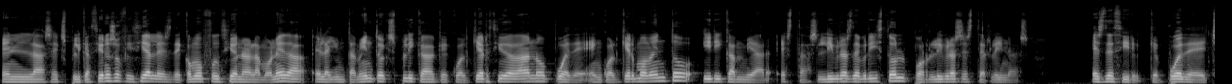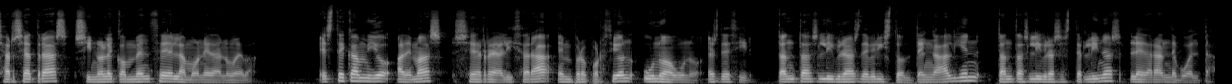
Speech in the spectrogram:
En las explicaciones oficiales de cómo funciona la moneda, el ayuntamiento explica que cualquier ciudadano puede en cualquier momento ir y cambiar estas libras de Bristol por libras esterlinas. Es decir, que puede echarse atrás si no le convence la moneda nueva. Este cambio, además, se realizará en proporción uno a uno, es decir, tantas libras de Bristol tenga alguien, tantas libras esterlinas le darán de vuelta.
